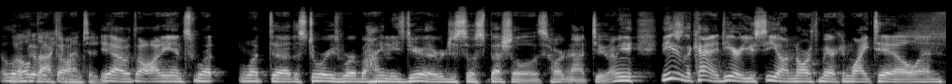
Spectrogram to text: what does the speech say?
a little Well bit with the- documented. yeah, with the audience what what uh, the stories were behind these deer. They were just so special. It was hard not to. I mean, these are the kind of deer you see on North American whitetail, and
